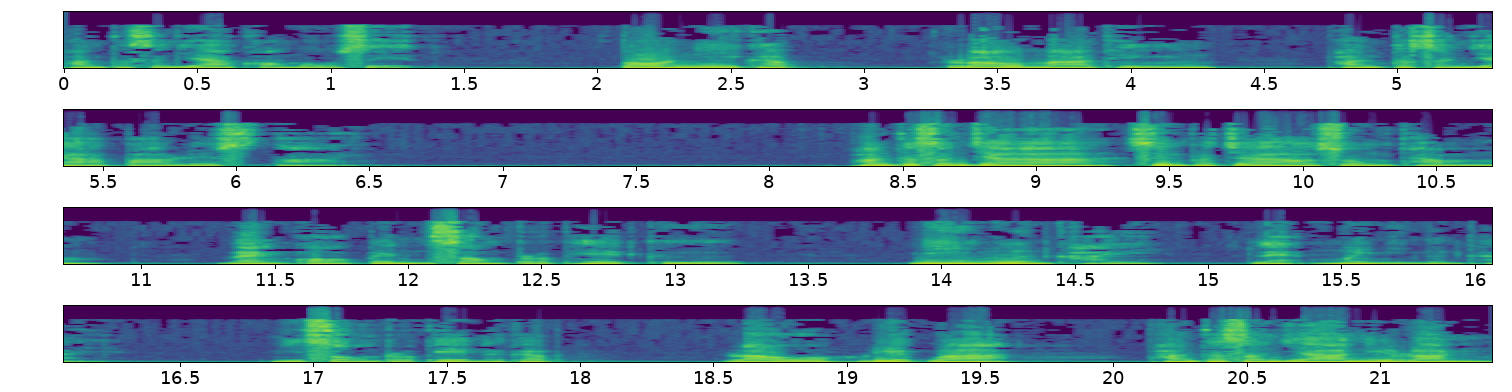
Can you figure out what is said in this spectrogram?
พันธสัญญาของโมเสส ตอนนี้ครับ เรามาถึงพันธสัญญาปาเลสไตน์ พันธสัญญาซึ่งพระเจ้าทรงทำแบ่งออกเป็นสองประเภทคือ มีเงื่อนไขและไม่มีเงื่อนไข มีสองประเภทนะครับ เราเรียกว่าพันธสัญญานิรันดร์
